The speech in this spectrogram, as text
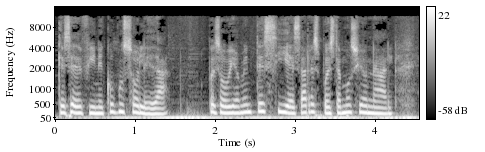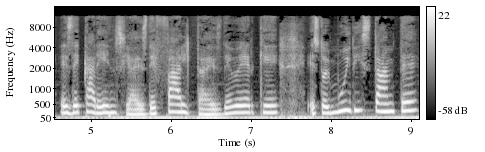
que se define como soledad, pues obviamente si esa respuesta emocional es de carencia, es de falta, es de ver que estoy muy distante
